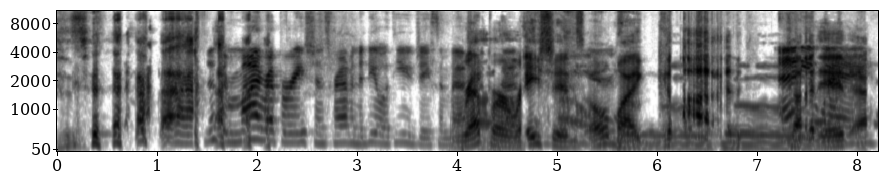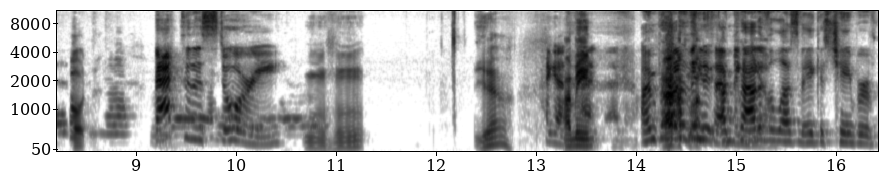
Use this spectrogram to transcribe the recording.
Those are my reparations for having to deal with you, Jason. Beck. Reparations? Oh, my god! Anyway, back to the story. Mm-hmm. Yeah. I, got, I mean, I, am proud I, of the. I'm proud deal. of the Las Vegas Chamber of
